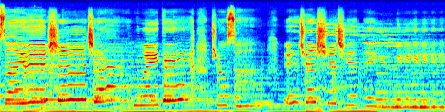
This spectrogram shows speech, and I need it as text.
就算与世界为敌，就算与。全世界背离，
